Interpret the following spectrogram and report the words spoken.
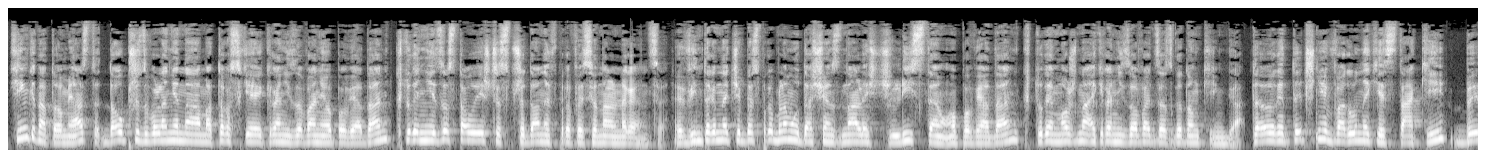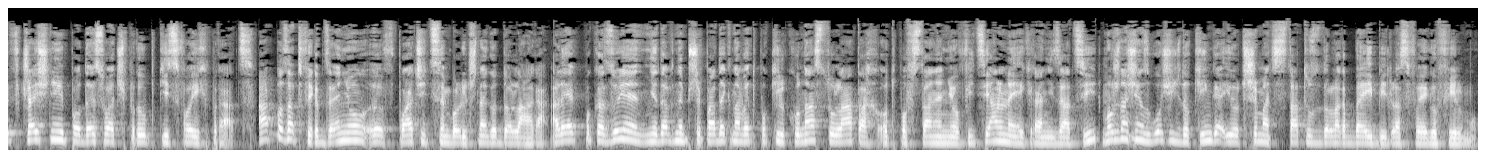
King natomiast dał przyzwolenie na amatorskie ekranizowanie opowiadań, które nie zostały jeszcze sprzedane w profesjonalne ręce. W internecie bez problemu da się znaleźć listę opowiadań, które można ekranizować za zgodą Kinga. Teoretycznie warunek jest taki, by wcześniej podesłać próbki swoich prac, a po zatwierdzeniu e, wpłacić symbolicznego dolara. Ale jak pokazuje niedawny przypadek, nawet po kilkunastu latach od powstania nieoficjalnej ekranizacji, można się zgłosić do Kinga i otrzymać status Dollar Baby dla swojego filmu.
